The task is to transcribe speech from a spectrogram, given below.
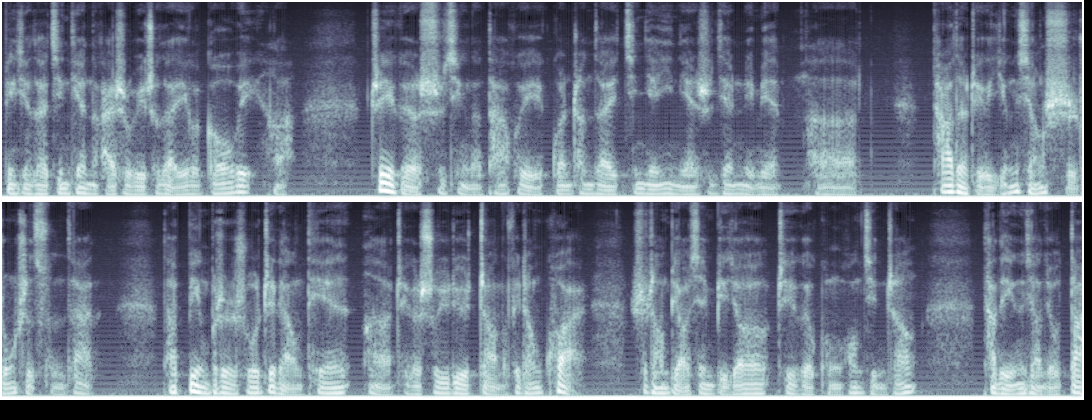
并且在今天呢还是维持在一个高位啊。这个事情呢，它会贯穿在今年一年时间里面，呃，它的这个影响始终是存在的。它并不是说这两天啊，这个收益率涨得非常快，市场表现比较这个恐慌紧张，它的影响就大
